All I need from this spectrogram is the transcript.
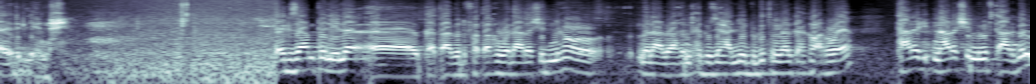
ኣየድልየና ኤግዛምፕል ኢለ ቀጣቢ ዝፈጠርክዎ ናረሽን እኒሆ ምናልባት እንድሕ ግዜ ሃልዩ ብግጥሚ መልክዕ ከቕርቦ እየ ናረሽን ንምፍጣር ግን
